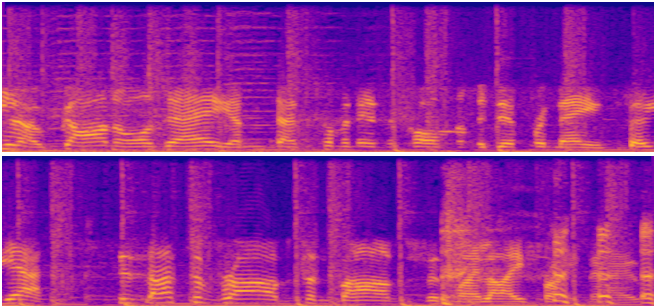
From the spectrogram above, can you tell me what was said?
you know, gone all day and then coming in and calling him a different name. So, yeah, there's lots of Robs and Bobs in my life right now.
